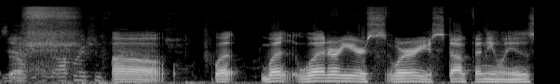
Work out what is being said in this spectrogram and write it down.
So. Yeah, Operation. Oh, what? What what are your where are your stuff anyways?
